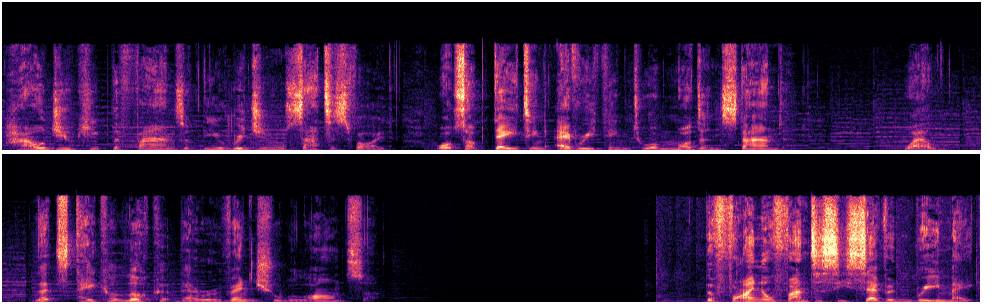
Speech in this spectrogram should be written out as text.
How do you keep the fans of the original satisfied whilst updating everything to a modern standard? Well, let's take a look at their eventual answer. The Final Fantasy VII Remake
